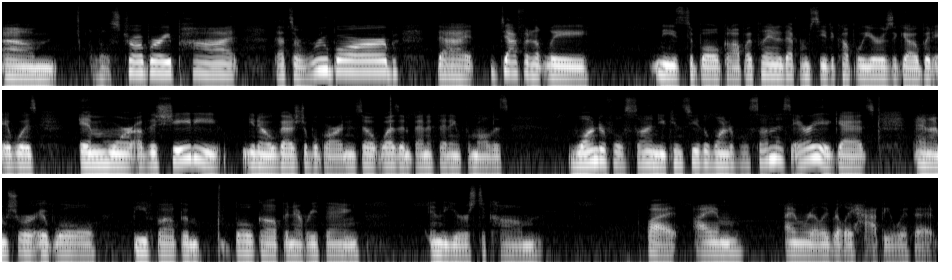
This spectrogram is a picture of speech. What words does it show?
Um, a little strawberry pot. That's a rhubarb that definitely needs to bulk up. I planted that from seed a couple years ago, but it was in more of the shady, you know, vegetable garden. So it wasn't benefiting from all this wonderful sun. You can see the wonderful sun this area gets, and I'm sure it will beef up and bulk up and everything in the years to come. But I am I'm really really happy with it.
